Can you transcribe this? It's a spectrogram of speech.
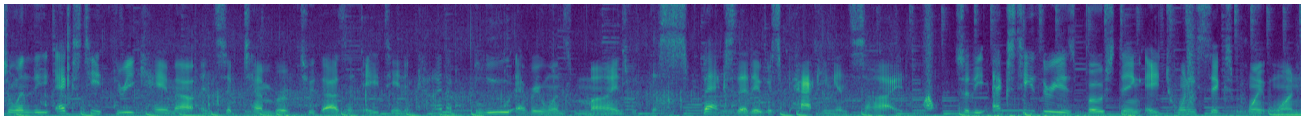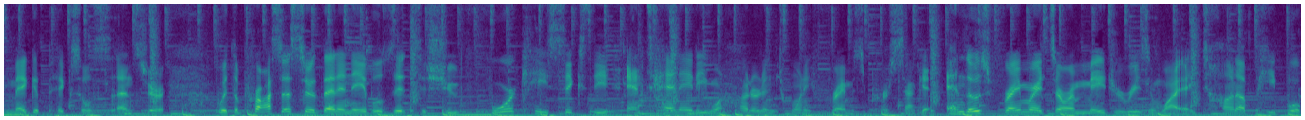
So when the X-T3 came out in September of 2018, it kind of blew everyone's minds with the specs that it was packing inside. So the X-T3 is boasting a 26.1 megapixel sensor with a processor that enables it to shoot 4K 60 and 1080 120 frames per second. And those frame rates are a major reason why a ton of people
